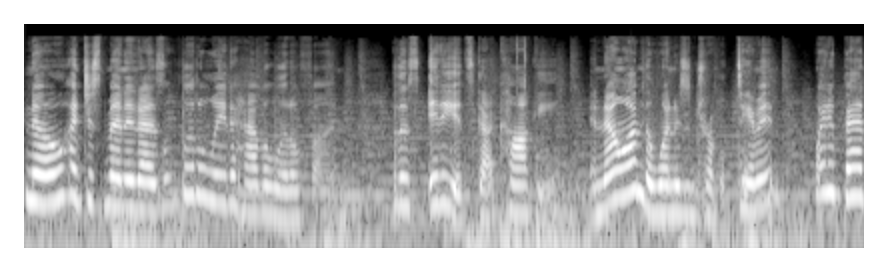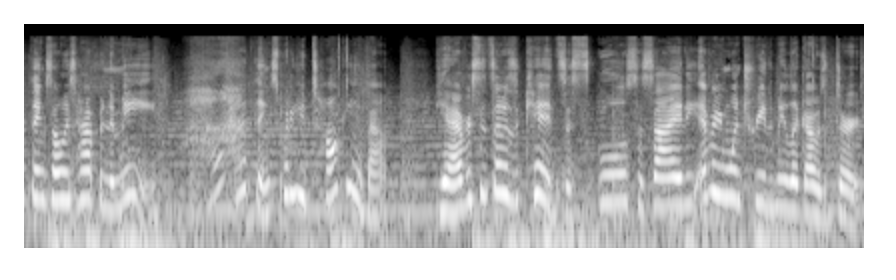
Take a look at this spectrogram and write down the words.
No, I just meant it as a little way to have a little fun. But those idiots got cocky, and now I'm the one who's in trouble, damn it! Why do bad things always happen to me? Bad things? What are you talking about? Yeah, ever since I was a kid, so school, society, everyone treated me like I was dirt.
